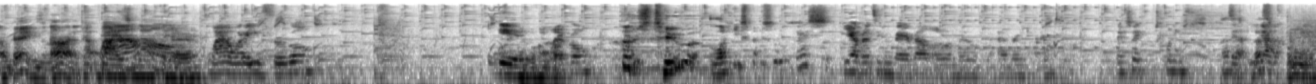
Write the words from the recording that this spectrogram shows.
Okay, he's not. That buys Wow. nothing. Wow, what are you frugal? Ew. Michael. There's two lucky spaces? There's Yeah, but it's a conveyor belt. It'll move every turn. There's like twenty. That's, you that's got- cool.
